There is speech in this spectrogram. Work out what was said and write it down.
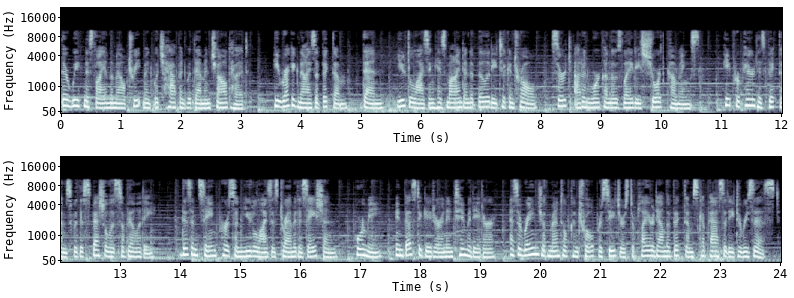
Their weakness lay in the maltreatment which happened with them in childhood. He recognized a victim, then, utilizing his mind and ability to control, search out and work on those ladies' shortcomings. He prepared his victims with his specialist ability. This insane person utilizes dramatization, poor me, investigator and intimidator, as a range of mental control procedures to player down the victim's capacity to resist.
